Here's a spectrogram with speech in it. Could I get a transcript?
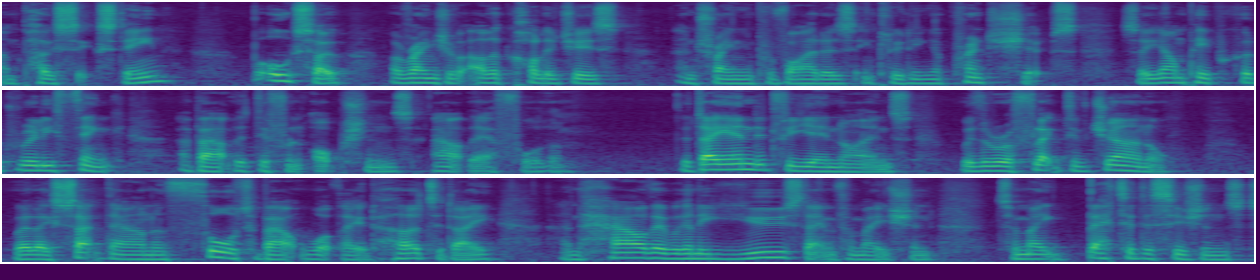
and post-16, but also a range of other colleges and training providers, including apprenticeships, so young people could really think about the different options out there for them. The day ended for Year 9s with a reflective journal where they sat down and thought about what they had heard today and how they were going to use that information to make better decisions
